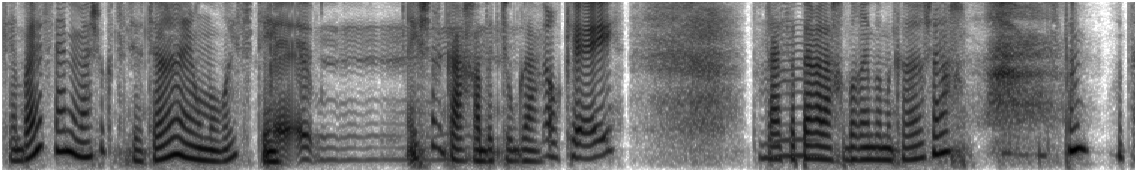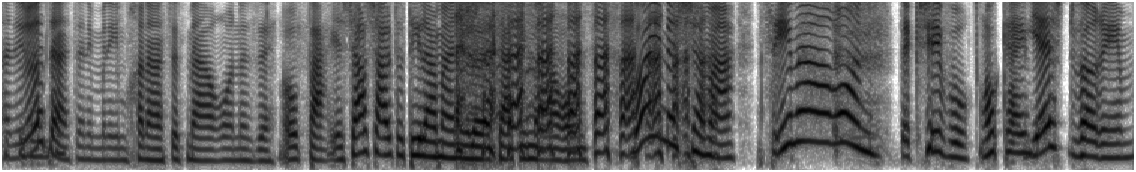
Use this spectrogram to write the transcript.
כן, בואי נסיים עם משהו קצת יותר אה, הומוריסטי, אי אפשר ככה בתוגה. אוקיי. את רוצה לספר על העכברים במקרר שלך? סתם. אני לא. יודעת, אני מוכנה לצאת מהארון הזה. הופה, ישר שאלת אותי למה אני לא יצאתי מהארון. בואי נשמה, צאי מהארון. תקשיבו, אוקיי. יש דברים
